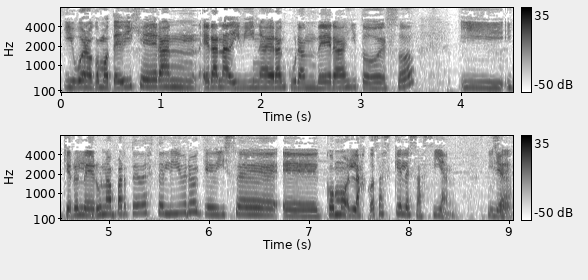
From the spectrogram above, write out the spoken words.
Y bueno, como te dije, eran, eran adivinas, eran curanderas y todo eso. Y, y quiero leer una parte de este libro que dice eh, cómo las cosas que les hacían. Dice,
